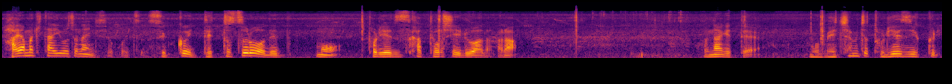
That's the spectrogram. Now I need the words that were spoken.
早巻き対応じゃないんですよこいつ。すっごいデッドスローでもうとりあえず使ってほしいルアーだから。これ投げてもうめちゃめちゃとりあえずゆっくり。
